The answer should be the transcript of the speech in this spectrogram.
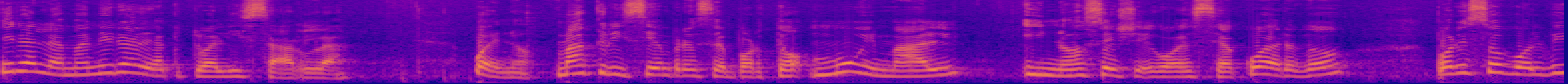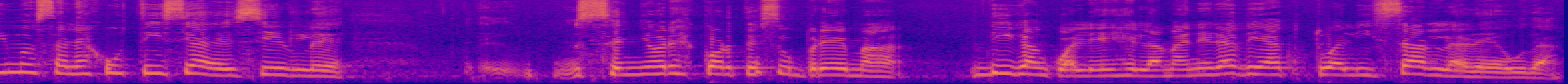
era la manera de actualizarla. Bueno, Macri siempre se portó muy mal y no se llegó a ese acuerdo. Por eso volvimos a la justicia a decirle, eh, señores Corte Suprema, digan cuál es la manera de actualizar la deuda.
